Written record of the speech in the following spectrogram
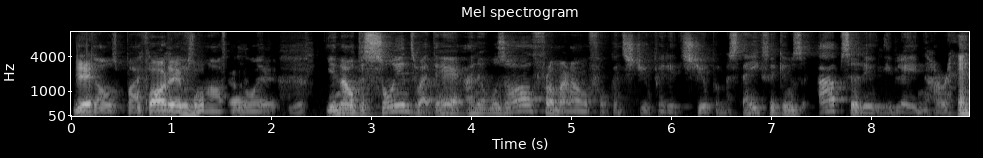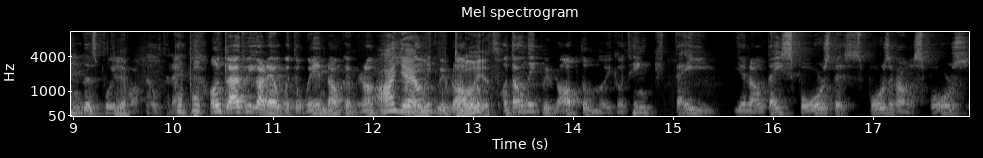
Yeah, goes back before they clears fought, one off the line. yeah, yeah. You know, the signs were there, and it was all from our own fucking stupid, stupid mistakes. Like it was absolutely bleeding horrendous by Yeah. Liverpool today. But- but- I'm glad we got out with the win. Don't get me wrong. Ah, yeah, I don't look, think we we're robbed them. delighted. I don't think we robbed them. Like I think they, you know, they Spurs this. Spurs are going to Spurs,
